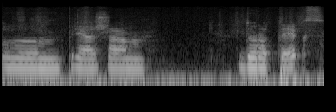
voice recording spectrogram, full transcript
ем, пряжа Доротекс.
